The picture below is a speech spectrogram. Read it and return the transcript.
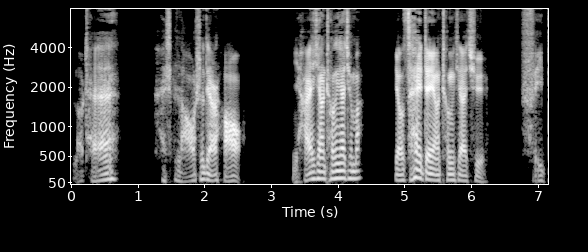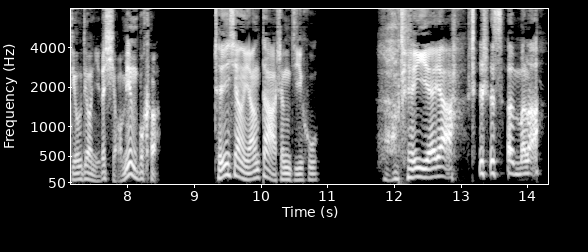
老陈，还是老实点好。你还想撑下去吗？要再这样撑下去，非丢掉你的小命不可。”陈向阳大声疾呼：“老天爷呀，这是怎么了？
